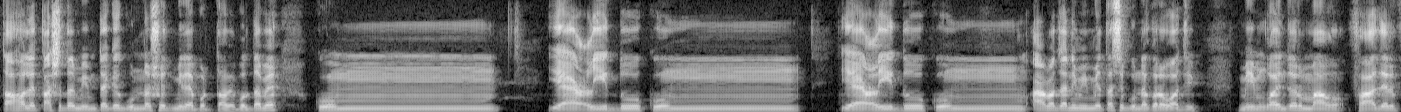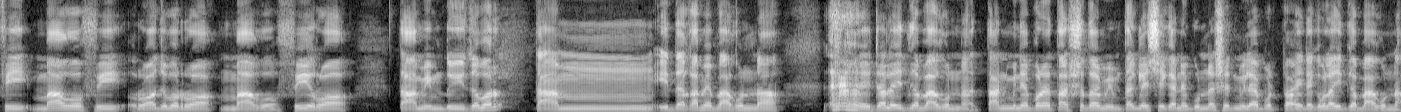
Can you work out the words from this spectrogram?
তাহলে তার সাথে মিমটাকে গুন্নার সহিত মিলিয়ে পড়তে হবে, বলতে হবে কুম ইয়াঈদুকুম ইয়াঈদুকুম আমরা জানি মিমের তাসে গুণা করা ওয়াজিব। মিম গঞ্জর, মা ফাজের ফি, মা গো ফি, র জবর র, মা গো ফি র, তামিম দুই জবর, তাম ঈদগামে বাগুন না। এটা হলো ঈদগা বাগুন না। তানমিনের পরে তার সাথে মিম থাকলে সেখানে গুন্নার সহিত মিলিয়ে পড়তে হয়। এটাকে বলা হয় ঈদগা বাগুন না।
